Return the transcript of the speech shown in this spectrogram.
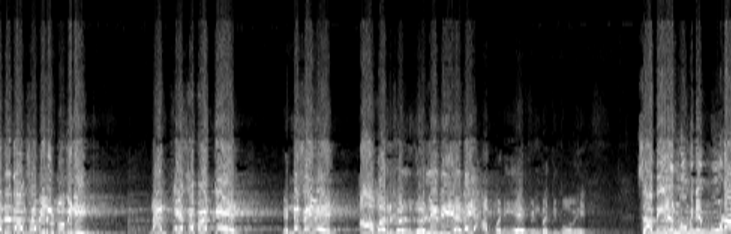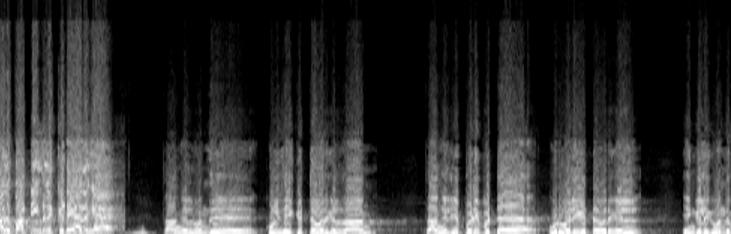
அதுதான் சபீலுல் மூமினின் நான் பேச மாட்டேன். என்ன செய்வேன்? அவர்கள் எழுதியதை அப்படியே பின்பற்றி போவேன். சபீலுல் மூமினின் மூணாவது பார்ட்டி எங்களுக்கு கிடையாதுங்க. தாங்கள் வந்து கொள்கை கெட்டவர்கள் தான் தாங்கள் எப்படிப்பட்ட ஒரு வழிகட்டவர்கள் எங்களுக்கு வந்து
